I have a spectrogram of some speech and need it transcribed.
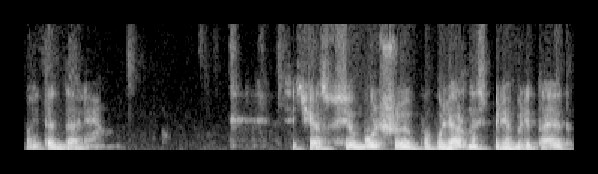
ну и так далее. Сейчас все большую популярность приобретают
